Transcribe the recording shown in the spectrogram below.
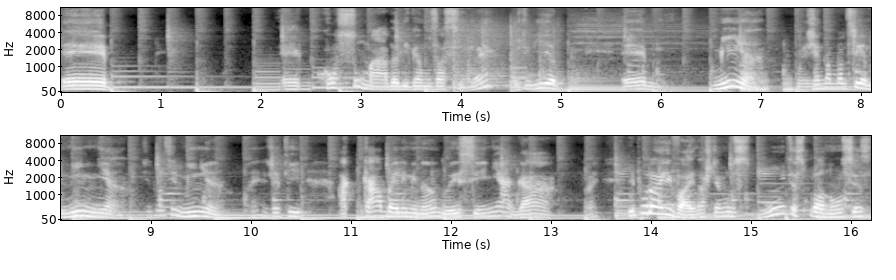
é, é, consumada, digamos assim, né? Hoje em dia é minha, a gente não pronuncia minha, a gente pronuncia minha, né? a gente acaba eliminando esse NH, né? e por aí vai. Nós temos muitas pronúncias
